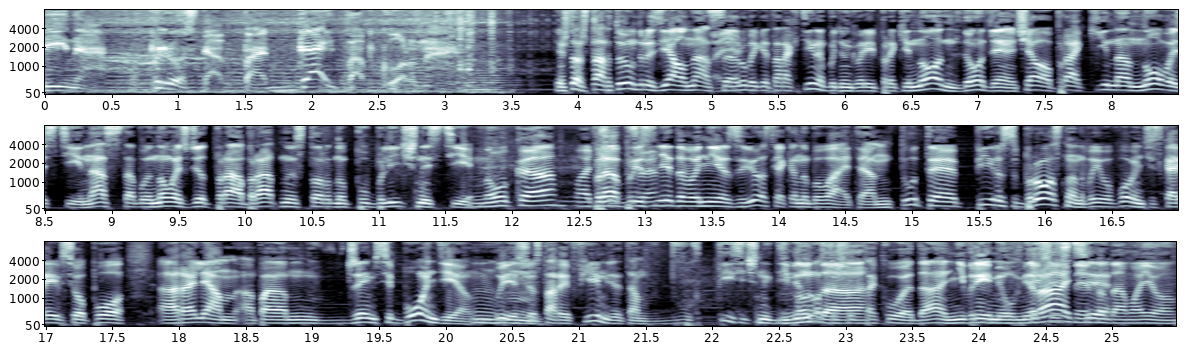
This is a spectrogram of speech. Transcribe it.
Джина. Просто подай попкорна. И что ж, стартуем, друзья. У нас рубрика Тарахтина. Будем говорить про кино, но для начала про киноновости. Нас с тобой новость ждет про обратную сторону публичности. Ну-ка, Про преследование звезд, как оно бывает. Эм, Тут э, Пирс Броснан, вы его помните, скорее всего, по а, ролям а, по, в Джеймсе Бонде. Были еще старый фильм, где там в 2000-х, 90-х, Ну да. что-то такое, да, «Не время умирать». Это да, мое.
